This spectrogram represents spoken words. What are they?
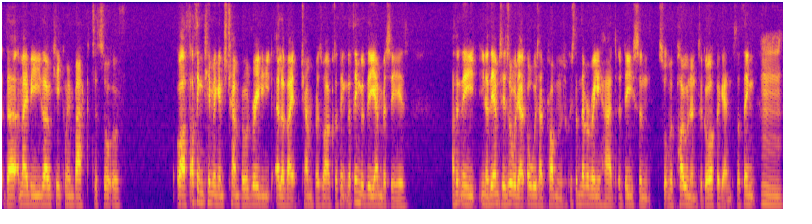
that maybe Low Ki coming back to sort of well, I, th- I think him against Ciampa would really elevate Ciampa as well because I think the thing with the embassy is. I think the you know the embassy has already had, always had problems because they've never really had a decent sort of opponent to go up against. I think mm,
